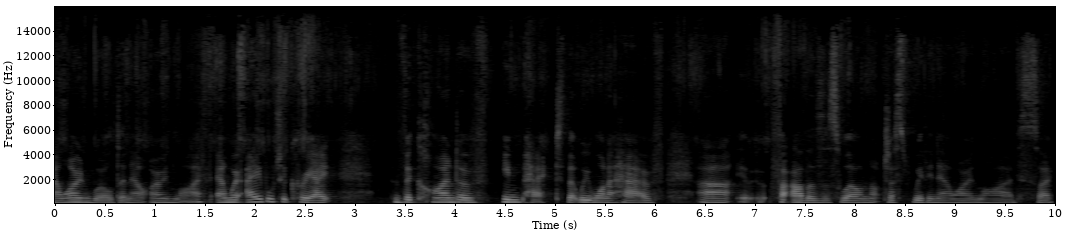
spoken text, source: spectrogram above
our own world and our own life and we're able to create the kind of impact that we want to have uh, for others as well, not just within our own lives. So,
